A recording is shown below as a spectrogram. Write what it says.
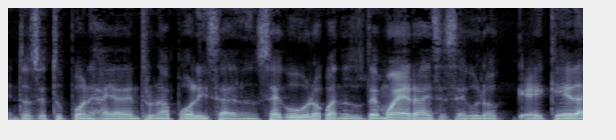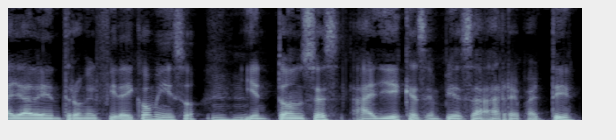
Entonces tú pones allá adentro una póliza de un seguro. Cuando tú te mueras, ese seguro eh, queda allá adentro en el fideicomiso. Y entonces allí es que se empieza a repartir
